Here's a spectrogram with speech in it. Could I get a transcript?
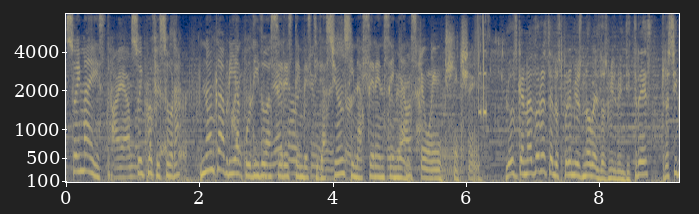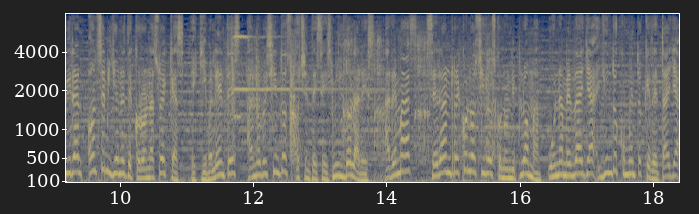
Soy maestra, soy profesora. Nunca habría podido hacer esta investigación sin hacer enseñanza. Los ganadores de los premios Nobel 2023 recibirán 11 millones de coronas suecas, equivalentes a 986 mil dólares. Además, serán reconocidos con un diploma, una medalla y un documento que detalla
